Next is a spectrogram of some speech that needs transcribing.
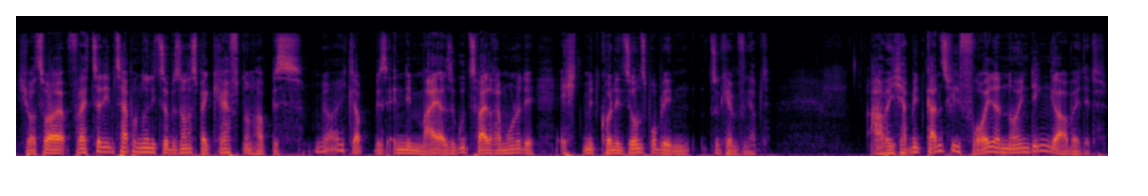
Ich war zwar vielleicht zu dem Zeitpunkt noch nicht so besonders bei Kräften und habe bis, ja, ich glaube, bis Ende Mai, also gut zwei, drei Monate, echt mit Konditionsproblemen zu kämpfen gehabt. Aber ich habe mit ganz viel Freude an neuen Dingen gearbeitet.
